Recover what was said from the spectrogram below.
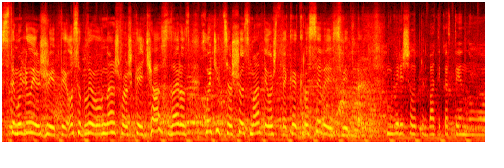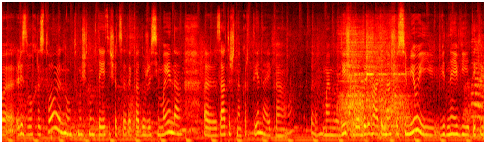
стимулює жити. Особливо в наш важкий час. Зараз хочеться щось мати ось таке красиве і світле. Ми вирішили придбати картину Різдво Христове, ну тому що нам здається, що це така дуже сімейна, е, затишна картина, яка е, маємо надію, що оберігати нашу сім'ю і від неї віє таким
